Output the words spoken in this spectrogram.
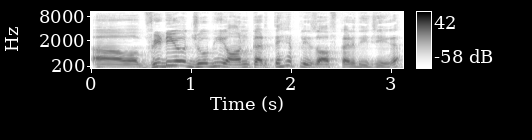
वीडियो uh, जो भी ऑन करते हैं प्लीज़ ऑफ़ कर दीजिएगा।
